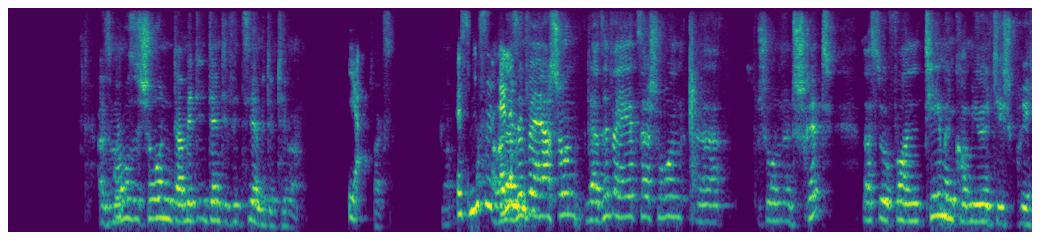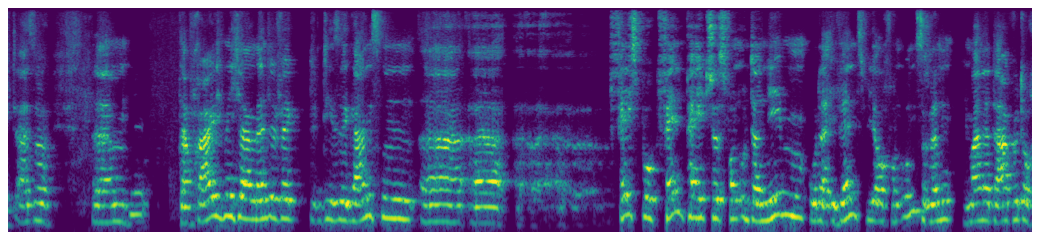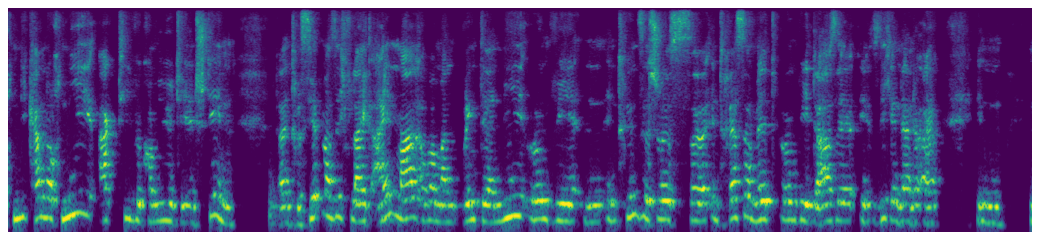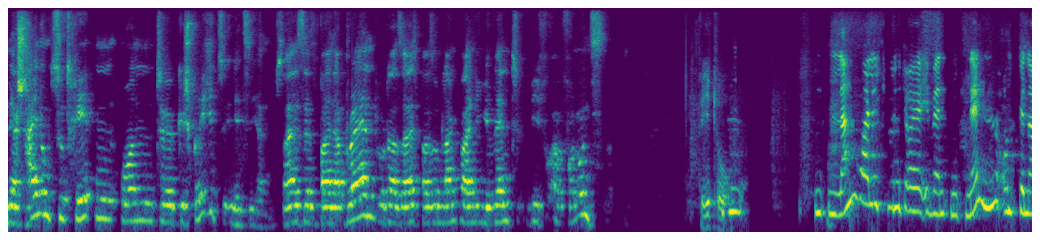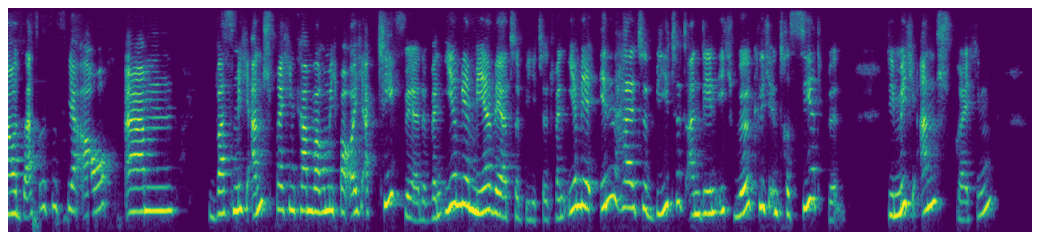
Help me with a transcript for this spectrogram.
Also man muss sich schon damit identifizieren mit dem Thema. Ja. ja. Es muss ein Aber da sind wir ja schon, da sind wir jetzt ja schon, äh, schon einen Schritt dass du von Themen-Community sprichst. Also ähm, da frage ich mich ja im Endeffekt, diese ganzen äh, äh, Facebook-Fanpages von Unternehmen oder Events wie auch von unseren, ich meine, da wird doch nie, kann doch nie aktive Community entstehen. Da interessiert man sich vielleicht einmal, aber man bringt ja nie irgendwie ein intrinsisches äh, Interesse mit, irgendwie da sich in, der, in, in Erscheinung zu treten und äh, Gespräche zu initiieren. Sei es jetzt bei einer Brand oder sei es bei so einem langweiligen Event wie von uns. Veto. Langweilig würde ich euer Event nicht nennen und genau das ist es ja auch. Ähm, was mich ansprechen kann, warum ich bei euch aktiv werde. Wenn ihr mir Mehrwerte bietet, wenn ihr mir Inhalte bietet, an denen ich wirklich interessiert bin, die mich ansprechen,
